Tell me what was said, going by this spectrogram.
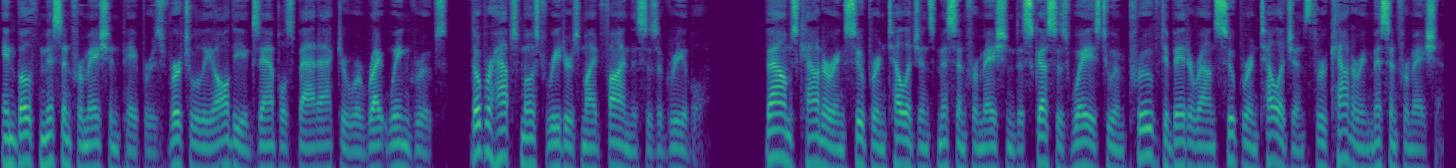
In both misinformation papers, virtually all the examples bad actor were right wing groups, though perhaps most readers might find this as agreeable. Baum's Countering Superintelligence Misinformation discusses ways to improve debate around superintelligence through countering misinformation.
